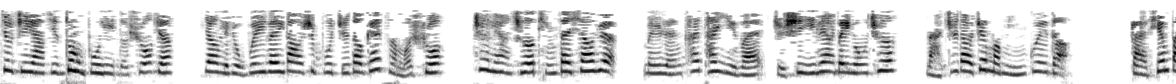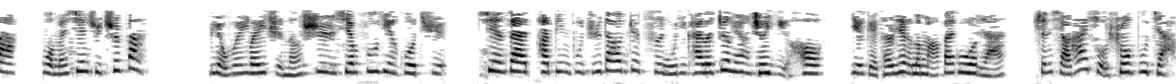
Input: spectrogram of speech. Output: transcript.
就这样激动不已的说着，让柳微微倒是不知道该怎么说。这辆车停在萧院，没人开，他以为只是一辆备用车，哪知道这么名贵的。改天吧，我们先去吃饭。柳微微只能是先敷衍过去。现在他并不知道，这次吴意开了这辆车以后，也给他惹了麻烦。果然，沈小爱所说不假，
